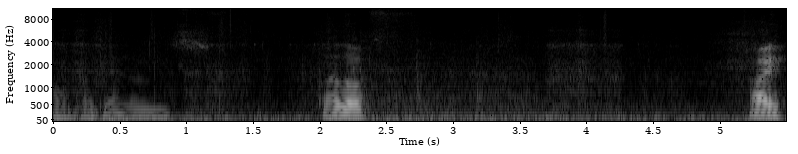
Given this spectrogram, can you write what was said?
Oh my god, I'm... s- Hello. Hi.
